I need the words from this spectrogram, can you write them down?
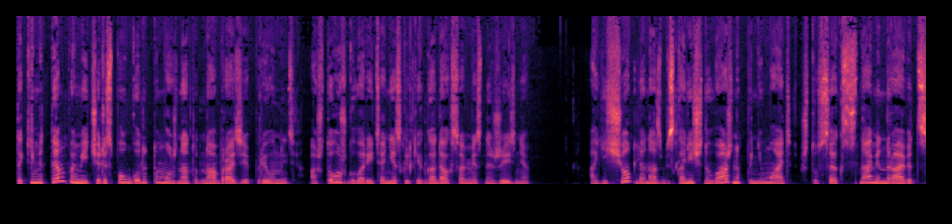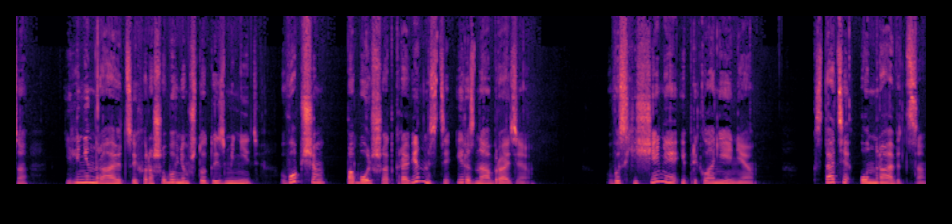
Такими темпами через полгода-то можно от однообразия приуныть, а что уж говорить о нескольких годах совместной жизни. А еще для нас бесконечно важно понимать, что секс с нами нравится – или не нравится, и хорошо бы в нем что-то изменить. В общем, побольше откровенности и разнообразия. Восхищение и преклонение. Кстати, он нравится.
